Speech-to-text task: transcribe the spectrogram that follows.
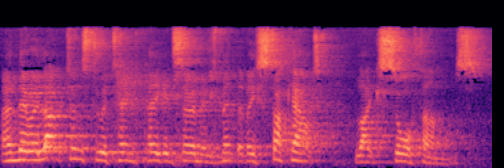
and their reluctance to attend pagan ceremonies meant that they stuck out like sore thumbs.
